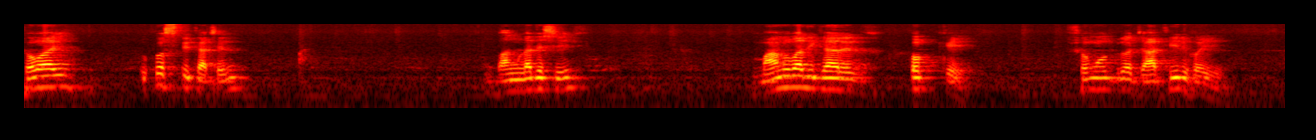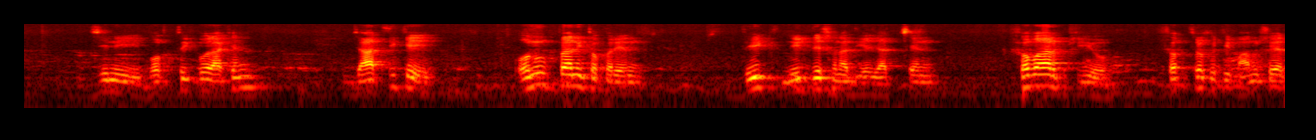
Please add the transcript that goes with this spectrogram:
সবাই উপস্থিত আছেন। বাংলাদেশে মানবাধিকারের পক্ষে সমগ্র জাতির হয়ে যিনি বক্তব্য রাখেন, জাতিকে অনুপ্রাণিত করেন, দিক নির্দেশনা দিয়ে যাচ্ছেন। সবার প্রিয় সতেরো কোটি মানুষের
